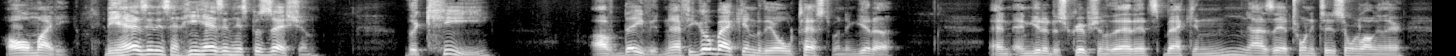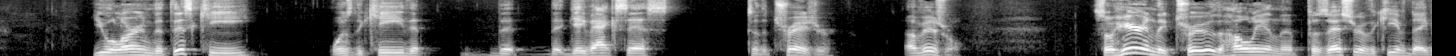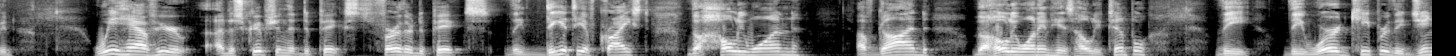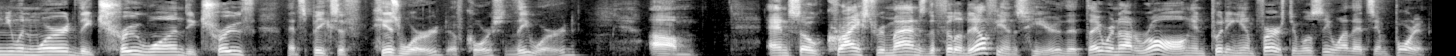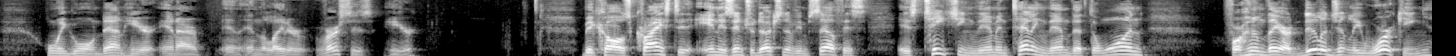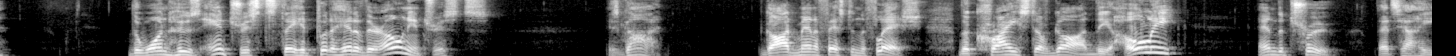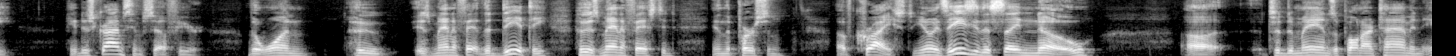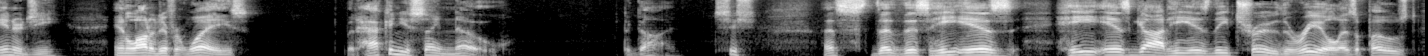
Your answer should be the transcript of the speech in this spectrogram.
Almighty. And he has in his hand, he has in his possession the key of David. Now, if you go back into the Old Testament and get a and, and get a description of that, it's back in Isaiah 22, somewhere along in there. You will learn that this key was the key that that that gave access to the treasure of Israel. So here in the true, the holy, and the possessor of the key of David, we have here a description that depicts, further depicts the deity of Christ, the Holy One of God, the Holy One in His holy temple, the, the Word Keeper, the genuine Word, the true One, the truth that speaks of His Word, of course, the Word. Um, and so Christ reminds the Philadelphians here that they were not wrong in putting Him first, and we'll see why that's important when we go on down here in our in, in the later verses here because Christ in his introduction of himself is is teaching them and telling them that the one for whom they are diligently working the one whose interests they had put ahead of their own interests is God. God manifest in the flesh, the Christ of God, the holy and the true. That's how he he describes himself here, the one who is manifest, the deity who is manifested in the person of Christ. You know, it's easy to say no uh, to demands upon our time and energy in a lot of different ways, but how can you say no to God? Shush. That's that, this. He is. He is God. He is the true, the real, as opposed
